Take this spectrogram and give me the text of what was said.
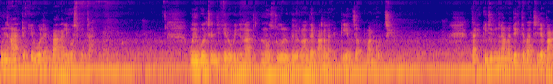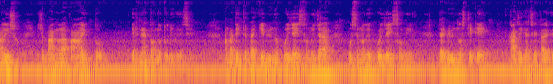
উনি আর একটা কি বললেন? বাঙালি অস্মিতা। উনি বলছেন যে কি রবীন্দ্রনাথ নজরুল বিবেকানন্দের বাংলাকে টিএমসি অপমান করছে। তা কিছুদিন ধরে আমরা দেখতে পাচ্ছি যে বাঙালি যে বাংলা বাঙালিত্ব এটা নিয়ে দ্বন্দ্ব তৈরি হয়েছে। আমরা দেখতে পাই কি বিভিন্ন পরিযায়ী শ্রমিক, যারা পশ্চিমবঙ্গের পরিযায়ী শ্রমিক, যারা বিভিন্ন স্টেটে কাজে গেছে, তাদেরকে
